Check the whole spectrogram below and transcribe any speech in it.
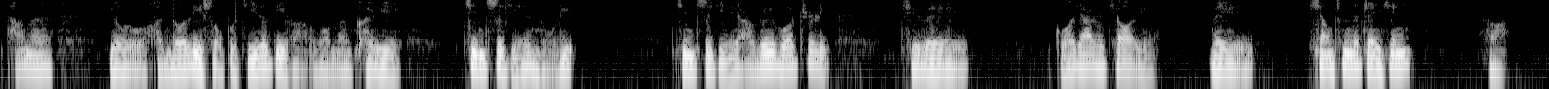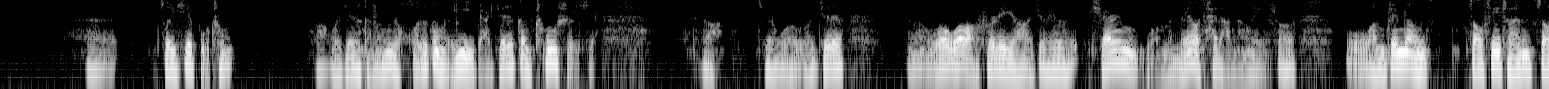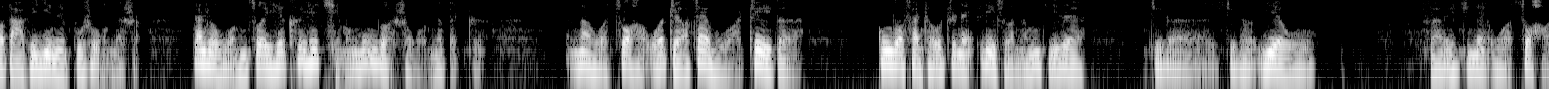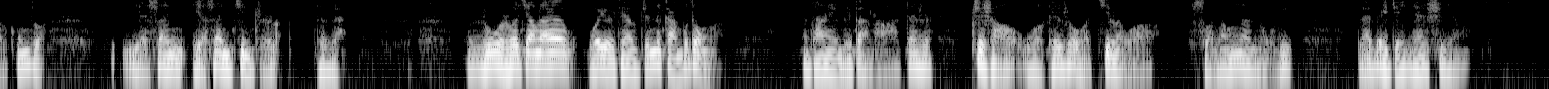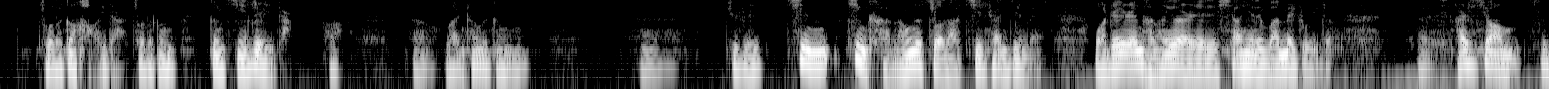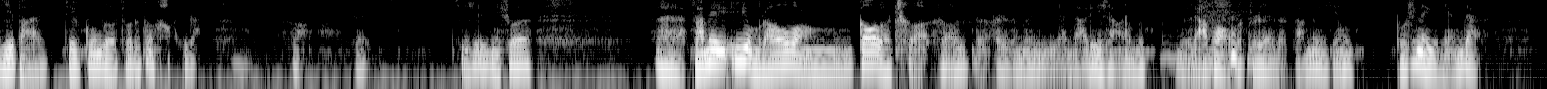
他们有很多力所不及的地方，我们可以尽自己的努力，尽自己一点微薄之力，去为国家的教育、为乡村的振兴，是吧？呃，做一些补充。啊，我觉得可能就活得更有意义一点，觉得更充实一些，是吧？这我我觉得，嗯，我我老说这句话，就是虽然我们没有太大能力，说我们真正造飞船、造大飞机那不是我们的事儿，但是我们做一些科学启蒙工作是我们的本职。那我做好，我只要在我这个工作范畴之内，力所能及的这个这个业务范围之内，我做好的工作。也算也算尽职了，对不对？如果说将来我有一天我真的干不动了，那当然也没办法。但是至少我可以说我尽了我所能的努力，来为这件事情做得更好一点，做得更更极致一点，是吧？呃，完成的更，嗯，就是尽尽可能的做到尽善尽美。我这个人可能有点相信那完美主义者。呃，还是希望自己把这个工作做得更好一点，是吧？呃，其实你说，呃，咱们用不着往高了扯，说什么远大理想、什么伟大抱负之类的，咱们已经不是那个年代了。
